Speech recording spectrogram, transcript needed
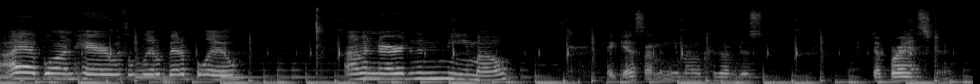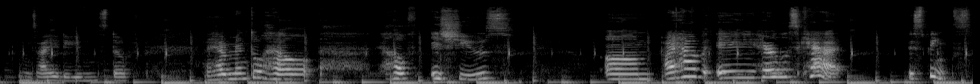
I have blonde hair with a little bit of blue. I'm a nerd and an emo. I guess I'm an emo because I'm just depressed and anxiety and stuff. I have mental health health issues. Um, I have a hairless cat. It's Sphynx.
